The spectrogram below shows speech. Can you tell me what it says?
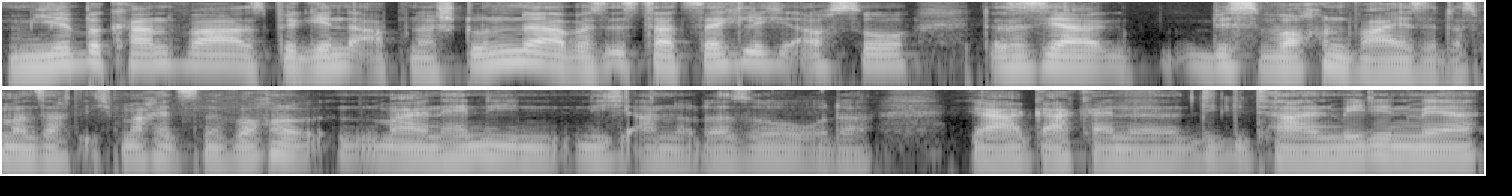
mir bekannt war. Es beginnt ab einer Stunde, aber es ist tatsächlich auch so, das ist ja bis wochenweise, dass man sagt, ich mache jetzt eine Woche mein Handy nicht an oder so oder ja, gar keine digitalen Medien mehr.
